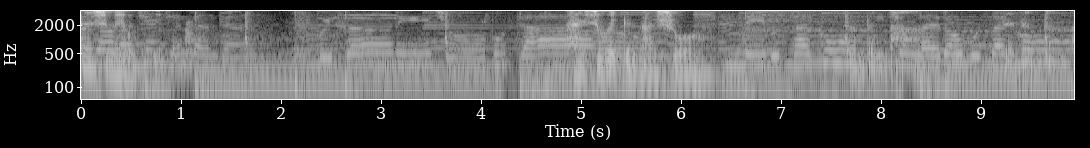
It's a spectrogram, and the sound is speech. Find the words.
但是没有结果，还是会跟他说：“等等吧，再等等吧。”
